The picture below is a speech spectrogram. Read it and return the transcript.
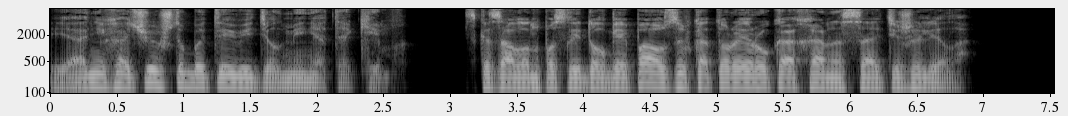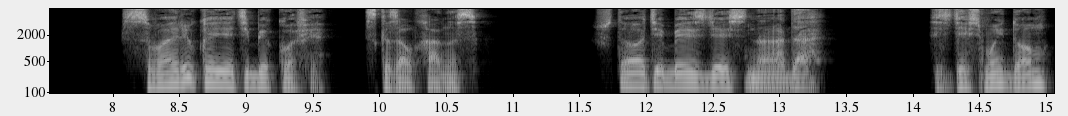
«Я не хочу, чтобы ты видел меня таким», — сказал он после долгой паузы, в которой рука Ханнеса отяжелела. «Сварю-ка я тебе кофе», — сказал Ханнес. «Что тебе здесь надо?» «Здесь мой дом».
